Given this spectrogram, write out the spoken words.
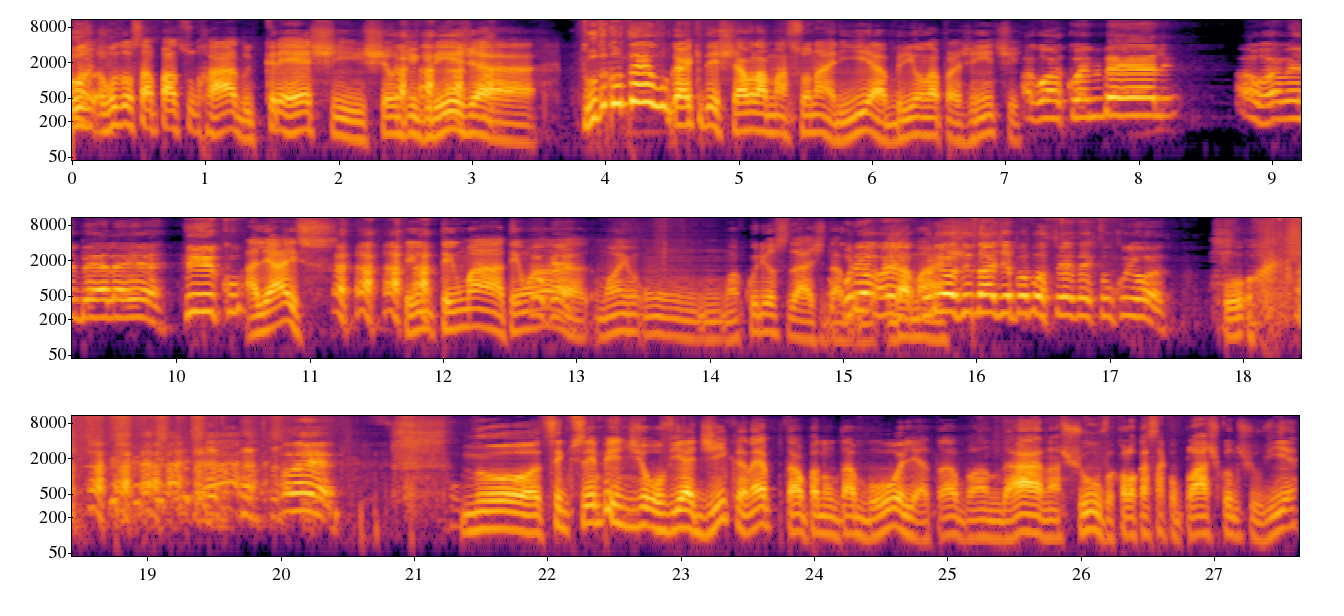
usa, usa o sapato surrado, creche, chão de igreja. Tudo quanto é lugar que deixava lá, maçonaria, abriam lá pra gente. Agora com o MBL. Ah, o MBL aí é rico. Aliás, tem, tem uma, tem uma, uma, um- uma curiosidade da, Curio... é, da marcha. curiosidade aí pra vocês aí que são curiosos. O- Fala aí. No, sempre, sempre a gente ouvia a dica, né? Tal, pra não dar bolha, tal, pra andar na chuva, colocar saco plástico quando chovia.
